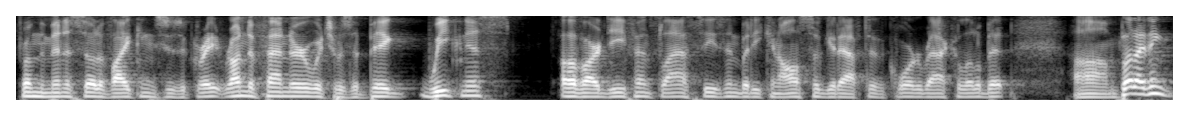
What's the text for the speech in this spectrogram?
from the Minnesota Vikings, who's a great run defender, which was a big weakness of our defense last season, but he can also get after the quarterback a little bit. Um, but I think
